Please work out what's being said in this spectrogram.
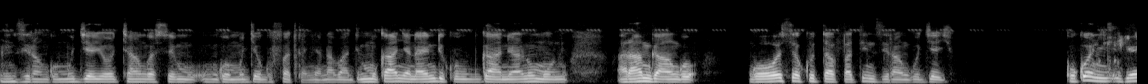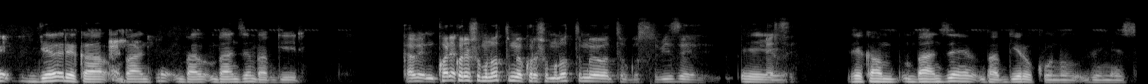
inzira ngo mujyeyo cyangwa se ngo mujye gufatanya n'abandi. Mu kanya nari ndi kuganira n'umuntu arambwira ngo ngo wowe se kutafata inzira ngo ujyeyo. Kuko reka mbanze mba- mbanze mbabwire. Koresha umunota umwe koresha umunota umwe tugusubize. Eh, reka mbanze mbabwire ukuntu bimeze.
